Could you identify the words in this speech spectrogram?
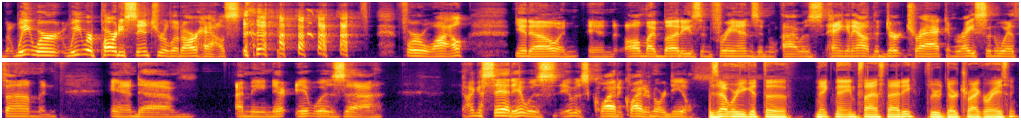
But we were we were party central at our house for a while, you know, and and all my buddies and friends and I was hanging out at the dirt track and racing with them and and um I mean it, it was uh like I said it was it was quite a quite an ordeal. Is that where you get the nickname Fast Eddy through dirt track racing?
